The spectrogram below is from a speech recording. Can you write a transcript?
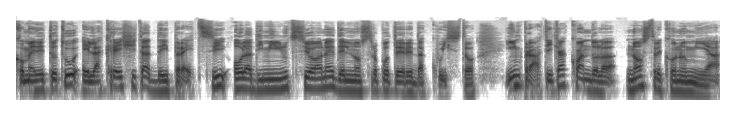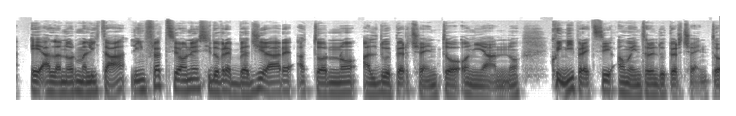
come hai detto tu, è la crescita dei prezzi o la diminuzione del nostro potere d'acquisto. In pratica, quando la nostra economia è alla normalità, l'inflazione si dovrebbe aggirare attorno al 2% ogni anno, quindi i prezzi aumentano del 2%.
